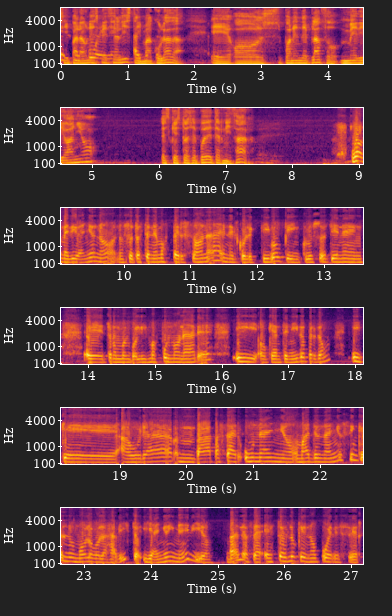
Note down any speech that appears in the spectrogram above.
si, para un especialista inmaculada eh, os ponen de plazo medio año, es que esto se puede eternizar. No, medio año no. Nosotros tenemos personas en el colectivo que incluso tienen eh, tromboembolismos pulmonares y o que han tenido, perdón, y que ahora mm, va a pasar un año o más de un año sin que el neumólogo las ha visto y año y medio. ¿Vale? O sea, esto es lo que no puede ser.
